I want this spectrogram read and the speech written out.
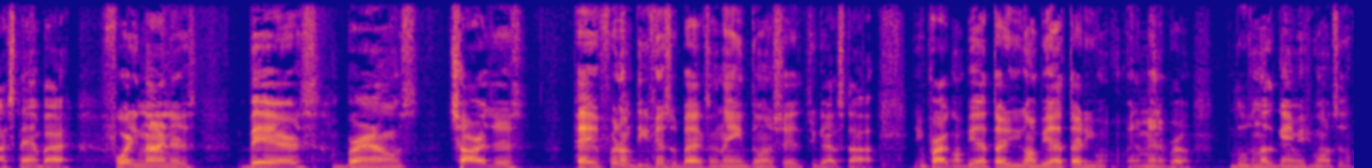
I stand by. 49ers, Bears, Browns, Chargers. Pay for them defensive backs and they ain't doing shit. You gotta stop. You probably gonna be at 30. You gonna be at 30 in a minute, bro. Lose another game if you want to.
